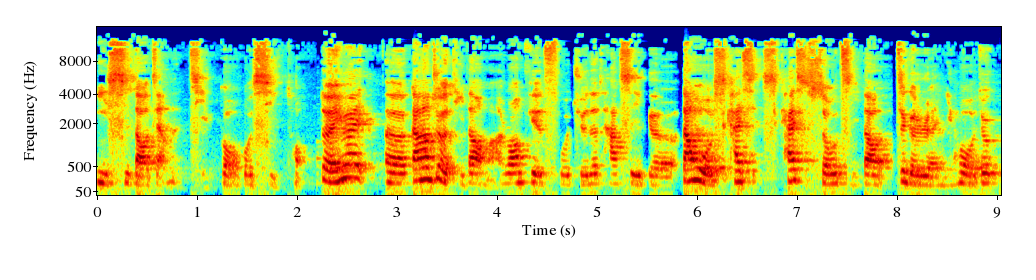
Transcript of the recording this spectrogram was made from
意识到这样的结构或系统。对，因为呃刚刚就有提到嘛，Rumphius，我觉得他是一个，当我开始开始收集到这个人以后，我就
